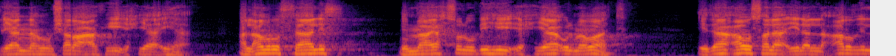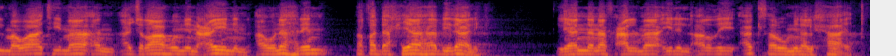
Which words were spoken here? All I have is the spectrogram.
لأنه شرع في إحيائها. الأمر الثالث مما يحصل به إحياء الموات إذا أوصل إلى الأرض الموات ماء أجراه من عين أو نهر فقد أحياها بذلك. لأن نفع الماء للأرض أكثر من الحائط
